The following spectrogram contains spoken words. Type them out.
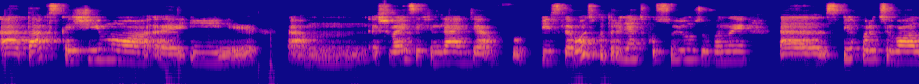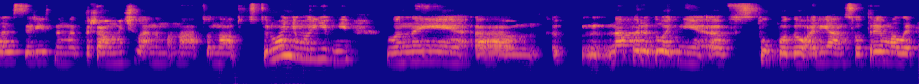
Е, так скажімо, е, і ем, Швеція, Фінляндія після розпаду радянського союзу вони е, співпрацювали з різними державами-членами НАТО на двосторонньому рівні. Вони е, напередодні е, вступу до альянсу отримали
